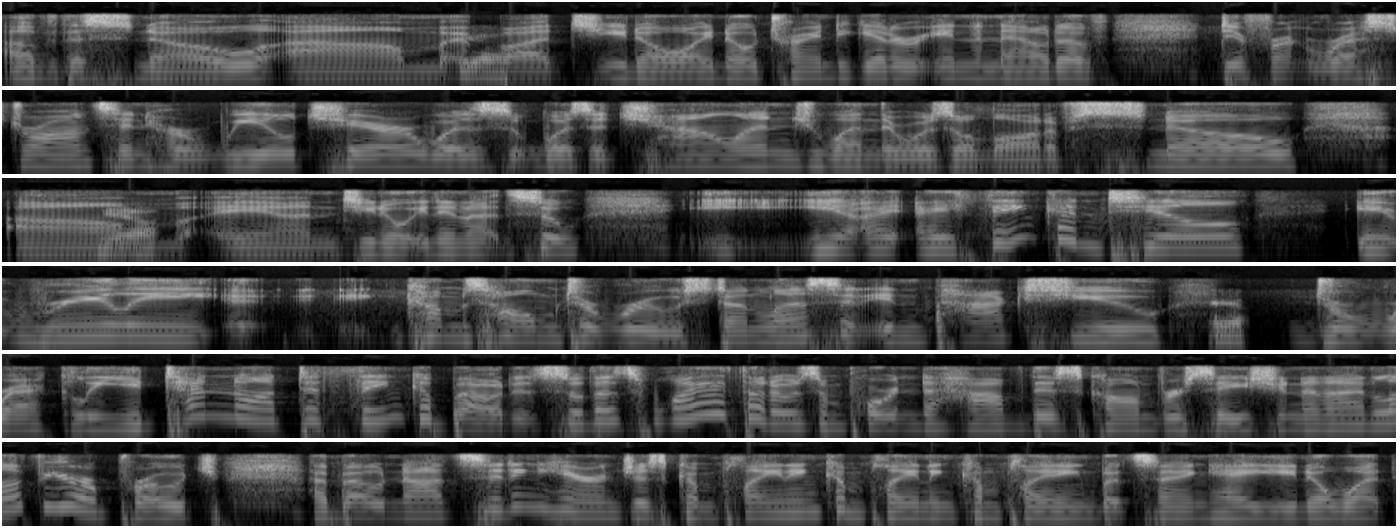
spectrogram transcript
of the snow. Um, Yeah. But you know, I know trying to get her in and out of different restaurants in her wheelchair was was a challenge when there was a lot of snow. Um, And you know, in and out. So, y- yeah, I, I think until it really uh, comes home to roost unless it impacts you yeah. directly. You tend not to think about it. So that's why I thought it was important to have this conversation. And I love your approach about not sitting here and just complaining, complaining, complaining, but saying, hey, you know what?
